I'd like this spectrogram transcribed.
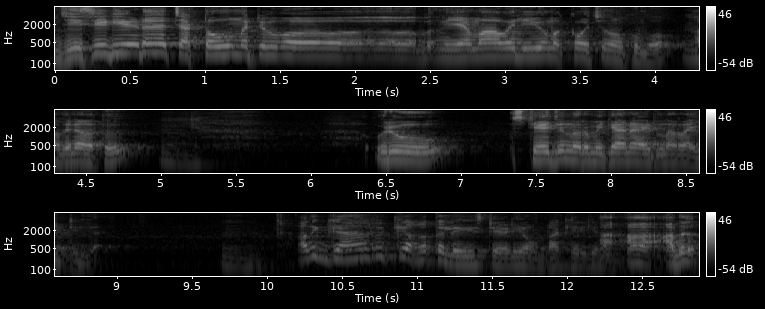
ജി സി ഡിയുടെ ചട്ടവും മറ്റു നിയമാവലിയും ഒക്കെ വെച്ച് നോക്കുമ്പോൾ അതിനകത്ത് ഒരു സ്റ്റേജ് നിർമ്മിക്കാനായിട്ടുള്ള റൈറ്റ് ഇല്ല അത് ഗാലറിക്ക് അകത്തല്ലേ ഈ സ്റ്റേഡിയം ഉണ്ടാക്കിയിരിക്കുന്നത്? അത്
